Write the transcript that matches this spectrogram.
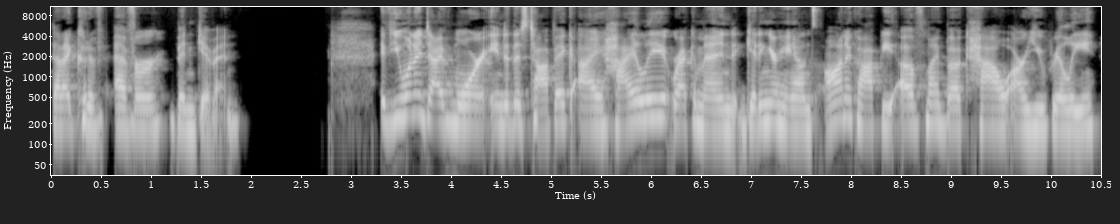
that I could have ever been given. If you want to dive more into this topic, I highly recommend getting your hands on a copy of my book, How Are You Really?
